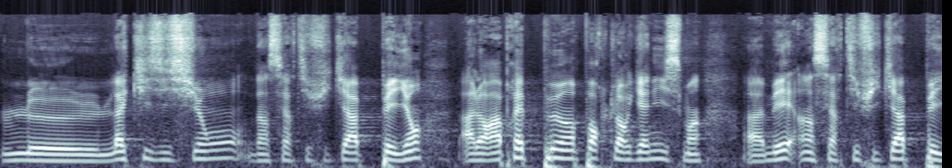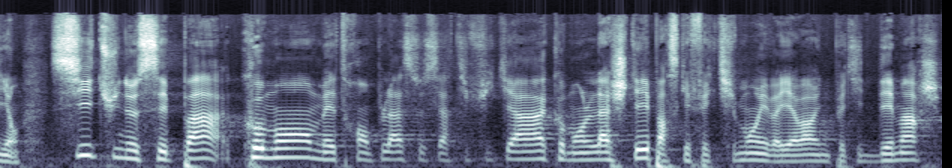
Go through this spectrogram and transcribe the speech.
l'acquisition d'un certificat payant. Alors après, peu importe l'organisme, hein, euh, mais un certificat payant. Si tu ne sais pas comment mettre en place ce certificat, comment l'acheter, parce qu'effectivement, il va y avoir une petite démarche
